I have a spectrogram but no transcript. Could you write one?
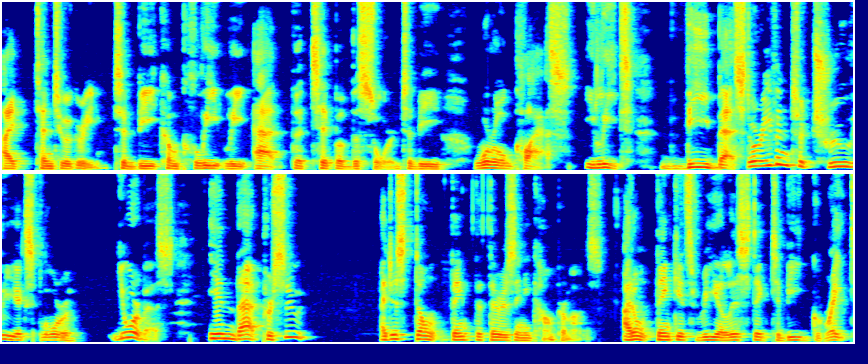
I tend to agree to be completely at the tip of the sword, to be world class, elite, the best, or even to truly explore your best in that pursuit. I just don't think that there is any compromise. I don't think it's realistic to be great,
